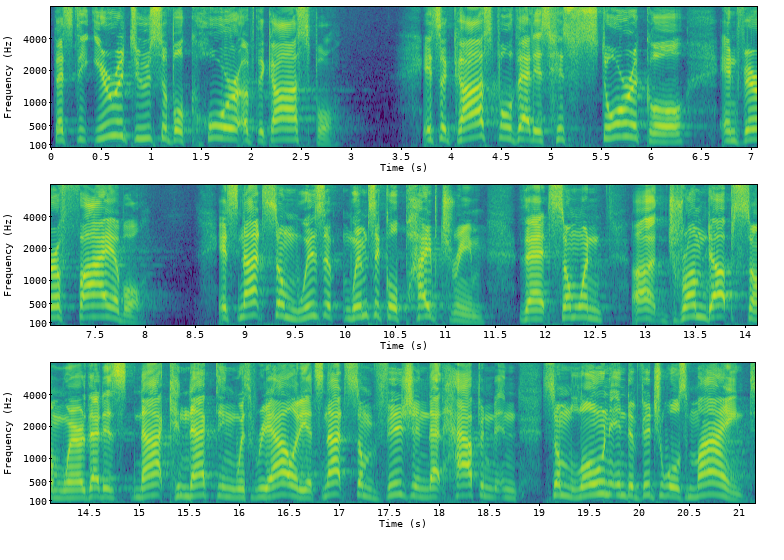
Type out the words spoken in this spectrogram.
That's the irreducible core of the gospel. It's a gospel that is historical and verifiable. It's not some whimsical pipe dream that someone uh, drummed up somewhere that is not connecting with reality. It's not some vision that happened in some lone individual's mind.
